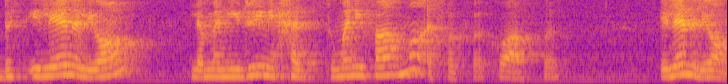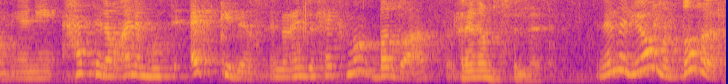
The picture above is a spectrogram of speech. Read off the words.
بس إلين اليوم لما يجيني حدس وماني فاهمة أتفكفك وأعصب إلين اليوم يعني حتى لو أنا متأكدة إنه عنده حكمة برضو أعصب علينا أمس في الليل. لين اليوم الظهر.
